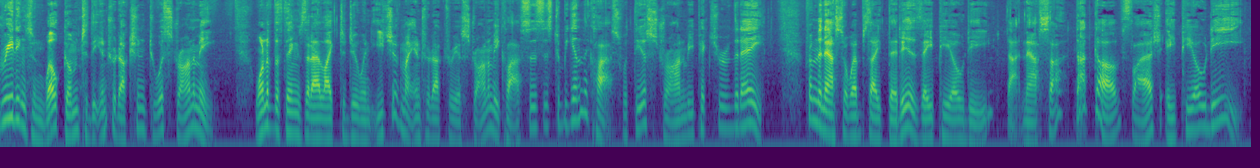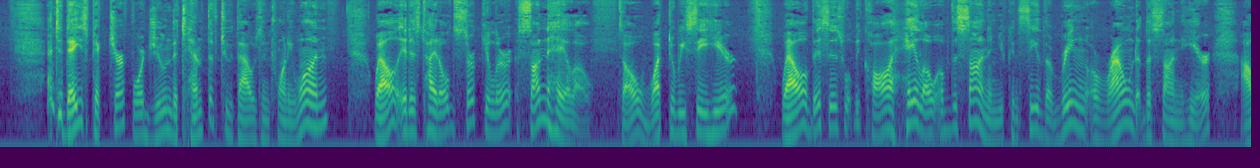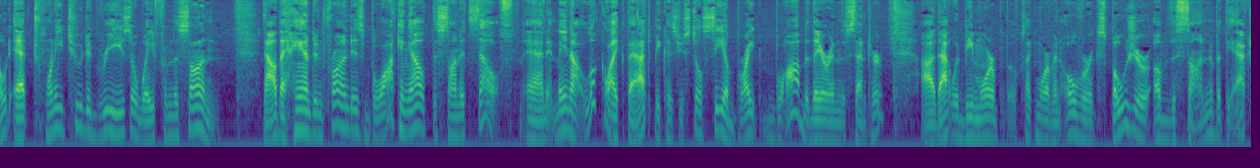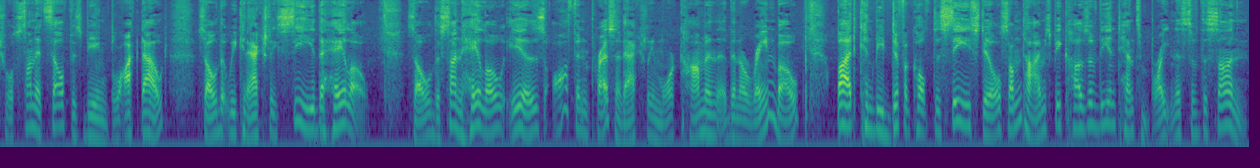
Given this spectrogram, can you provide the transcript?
Greetings and welcome to the introduction to astronomy. One of the things that I like to do in each of my introductory astronomy classes is to begin the class with the astronomy picture of the day from the NASA website that is apod.nasa.gov apod. And today's picture for June the 10th of 2021. Well, it is titled circular sun halo. So what do we see here? Well, this is what we call a halo of the sun. And you can see the ring around the sun here out at 22 degrees away from the sun. Now the hand in front is blocking out the sun itself. And it may not look like that because you still see a bright blob there in the center. Uh, that would be more looks like more of an overexposure of the sun. But the actual sun itself is being blocked out so that we can actually see the halo. So the sun halo is often present actually more common than a rainbow but can be difficult to see still sometimes because of the intense brightness of the sun.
